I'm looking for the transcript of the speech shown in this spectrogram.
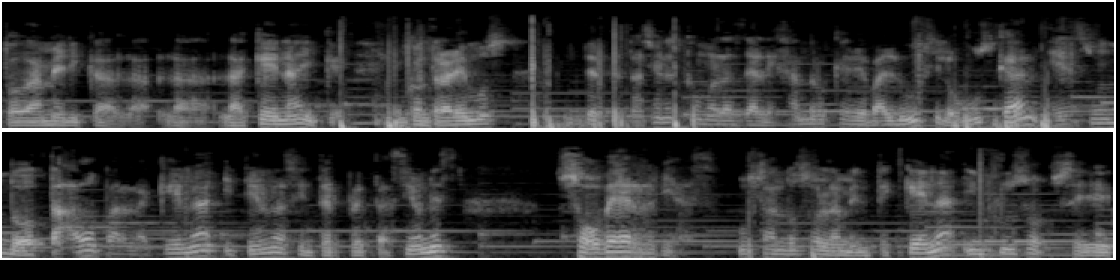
toda América la, la, la, quena y que encontraremos interpretaciones como las de Alejandro Querevalú, si lo buscan, es un dotado para la quena y tiene unas interpretaciones soberbias usando solamente quena, incluso se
